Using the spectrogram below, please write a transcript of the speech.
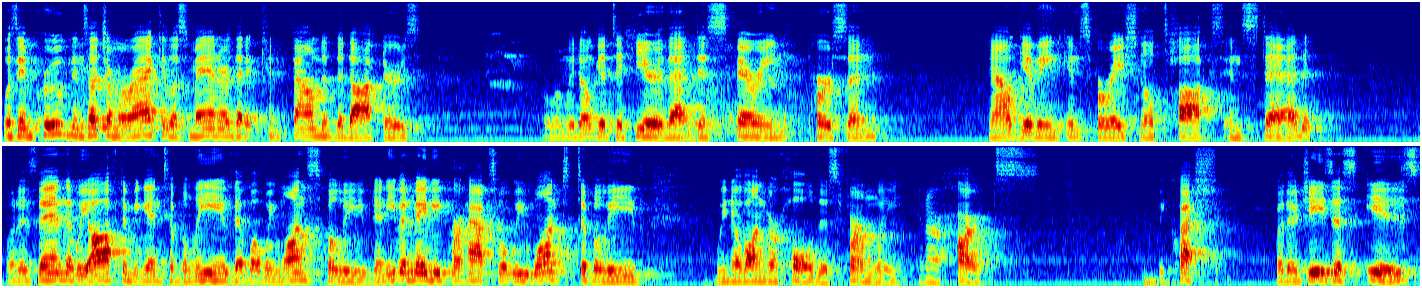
was improved in such a miraculous manner that it confounded the doctors, or when we don't get to hear that despairing person now giving inspirational talks instead. What is then that we often begin to believe that what we once believed, and even maybe perhaps what we want to believe, we no longer hold as firmly in our hearts. We question whether Jesus is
